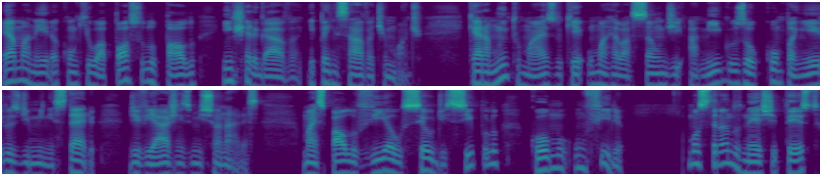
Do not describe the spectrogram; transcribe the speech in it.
é a maneira com que o apóstolo Paulo enxergava e pensava Timóteo, que era muito mais do que uma relação de amigos ou companheiros de ministério, de viagens missionárias, mas Paulo via o seu discípulo como um filho mostrando neste texto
